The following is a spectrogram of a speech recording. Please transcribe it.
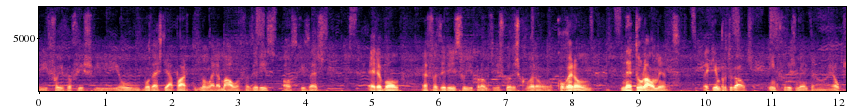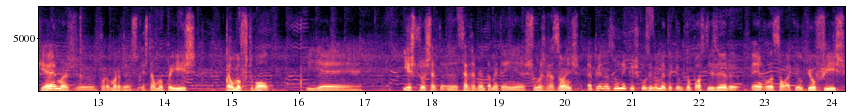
e foi o que eu fiz. E eu, modéstia à parte, não era mau a fazer isso, ou se quiseres, era bom a fazer isso e pronto, e as coisas correram, correram naturalmente. Aqui em Portugal, infelizmente, é, é o que é, mas uh, por amor de Deus, este é o meu país, é o meu futebol e é. E as pessoas eh, certamente também têm as suas razões, apenas única e exclusivamente aquilo que eu posso dizer em relação àquilo que eu fiz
